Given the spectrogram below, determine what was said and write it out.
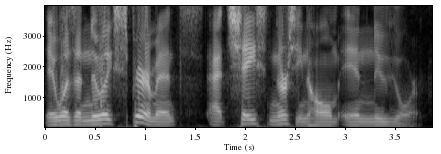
It was a new experiment at Chase Nursing Home in New York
